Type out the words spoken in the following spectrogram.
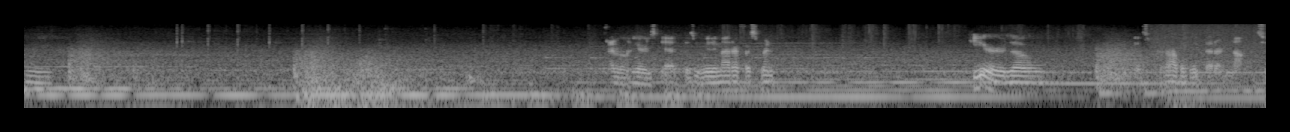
Hmm. Everyone here is dead. Doesn't really matter if I sprint. Here, though, it's probably better not to.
